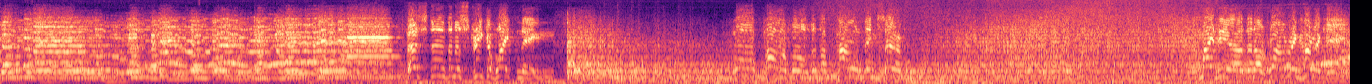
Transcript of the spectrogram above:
Faster than a streak of lightning. More powerful than the pounding surf. Mightier than a roaring hurricane.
